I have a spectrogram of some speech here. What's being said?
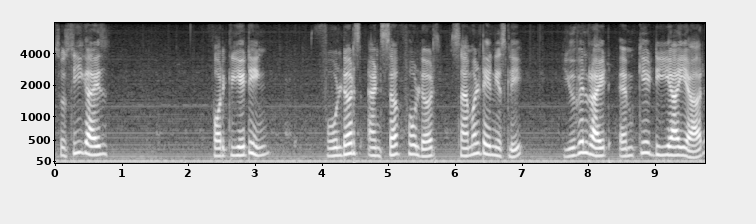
So see guys for creating folders and subfolders simultaneously you will write mkdir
